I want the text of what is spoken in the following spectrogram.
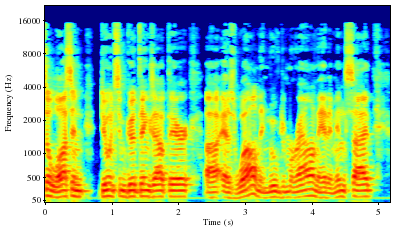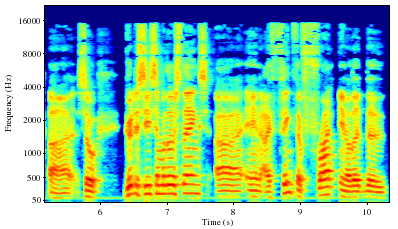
so Lawson doing some good things out there uh, as well, and they moved him around. They had him inside, uh, so good to see some of those things. Uh, and I think the front, you know, the the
